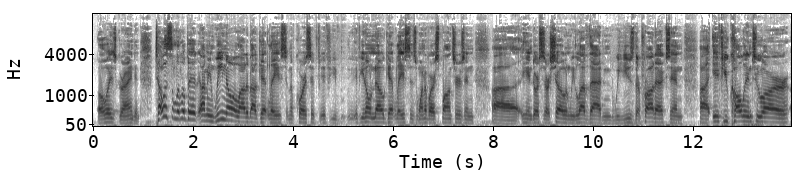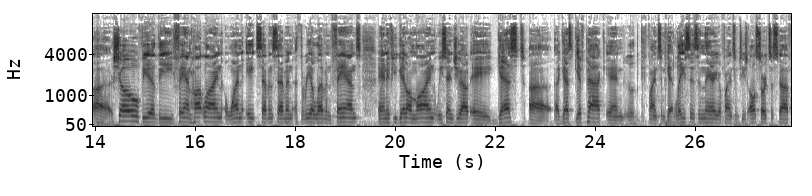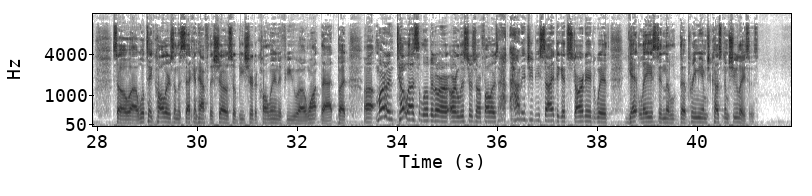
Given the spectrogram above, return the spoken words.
Always grinding. Tell us a little bit. I mean, we know a lot about Get Laced, and of course, if, if you if you don't know, Get Laced is one of our sponsors, and uh, he endorses our show, and we love that, and we use their products. And uh, if you call into our uh, show via the fan hotline one eight seven seven three eleven fans, and if you get online, we send you out a guest uh, a guest gift pack, and you'll find some Get Laces in there. You'll find some t all sorts of stuff. So uh, we'll take callers in the second second half of the show. So be sure to call in if you uh, want that. But uh, Marlan, tell us a little bit, our, our listeners and our followers, how, how did you decide to get started with Get Laced in the the premium custom shoelaces?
